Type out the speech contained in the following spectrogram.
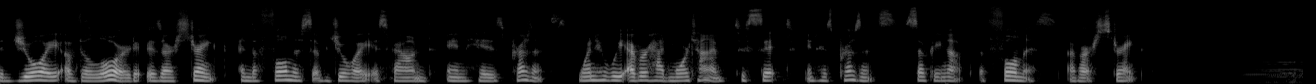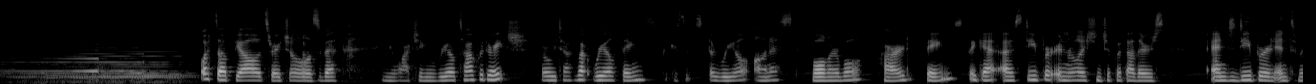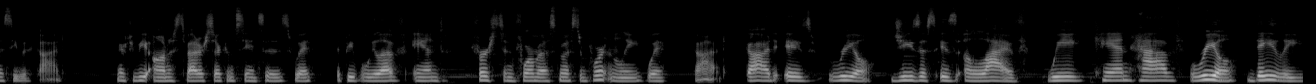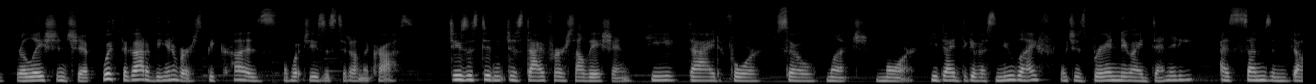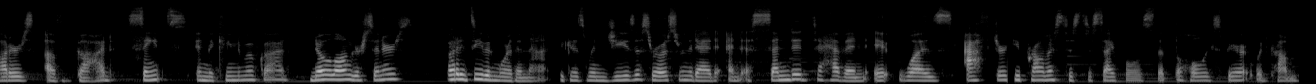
The joy of the Lord is our strength, and the fullness of joy is found in His presence. When have we ever had more time to sit in His presence, soaking up the fullness of our strength? What's up, y'all? It's Rachel Elizabeth, and you're watching Real Talk with Rach, where we talk about real things because it's the real, honest, vulnerable, hard things that get us deeper in relationship with others and deeper in intimacy with God. We have to be honest about our circumstances with the people we love and, first and foremost, most importantly, with God. God is real. Jesus is alive. We can have real daily relationship with the God of the universe because of what Jesus did on the cross. Jesus didn't just die for our salvation, He died for so much more. He died to give us new life, which is brand new identity as sons and daughters of God, saints in the kingdom of God, no longer sinners. But it's even more than that, because when Jesus rose from the dead and ascended to heaven, it was after he promised his disciples that the Holy Spirit would come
